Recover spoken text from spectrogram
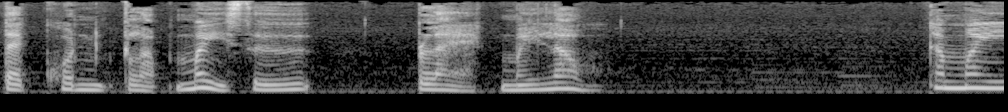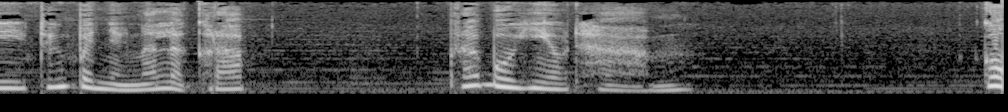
แต่คนกลับไม่ซื้อ แปลกไหมเล่า ทำไมถึงเป็นอย่างนั้นล่ะครับ พระโบเฮียวถาม ก็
